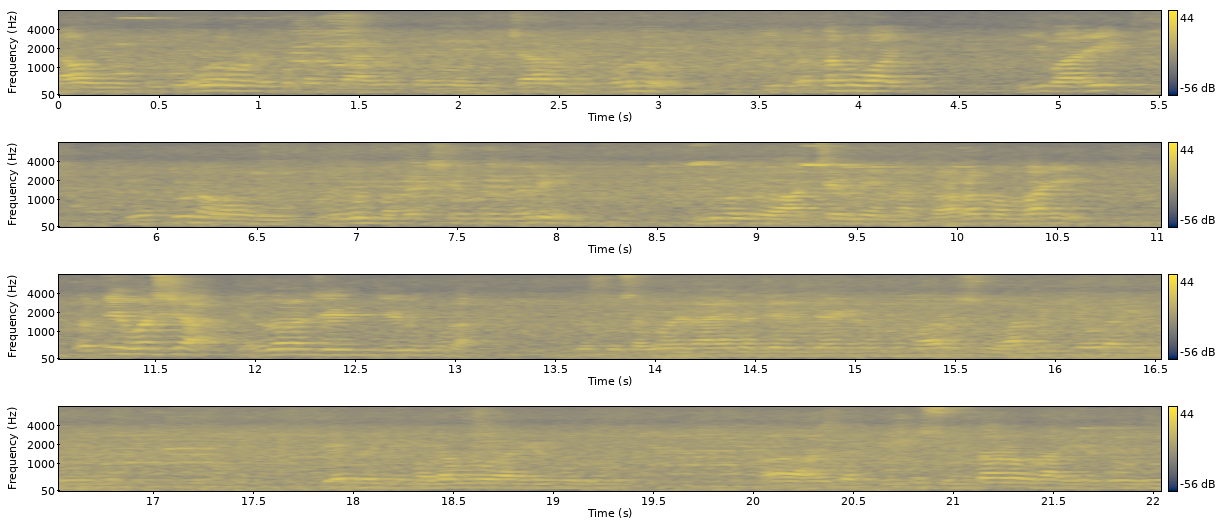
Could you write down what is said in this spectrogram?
ನಾವು ಇವತ್ತು ಗೌರವವನ್ನು ಕೊಟ್ಟಂತಾಗುತ್ತೆ ಅನ್ನೋ ಒಂದು ವಿಚಾರವನ್ನು ಕೊಂಡು ಈ ಪ್ರಥಮವಾಗಿ ಈ ಬಾರಿ ಇವತ್ತು ನಾವು ಗುರುಗಳ ಮತಕ್ಷೇತ್ರದಲ್ಲಿ ಈ ಒಂದು ಆಚರಣೆಯನ್ನು ಪ್ರಾರಂಭ ಮಾಡಿ ಪ್ರತಿ ವರ್ಷ ಎಲ್ಲರ ಜಯಂತಿಯಲ್ಲೂ ಕೂಡ ಇವತ್ತು ಸಂಗೊಳ್ಳಿ ಜಯಂತಿ ಆಗಿರ್ಬೋದು ಮಹರ್ಷಿ ವಾಲ್ಮೀಕಿಯವರಾಗಿರ್ಬೋದು ದೇವರಲ್ಲಿ ಮಲ್ಲಮ್ಮವರಾಗಿರ್ಬೋದು ಹಜರತ್ ಟಿಪ್ಪು ಸುಲ್ತಾನ್ ಅವರಾಗಿರ್ಬೋದು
